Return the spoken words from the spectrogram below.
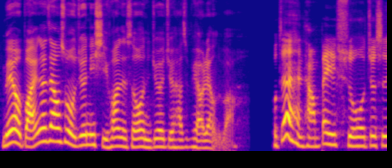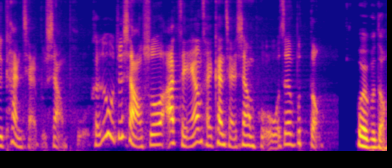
没有吧，应该这样说。我觉得你喜欢的时候，你就会觉得她是漂亮的吧。我真的很常被说就是看起来不像婆，可是我就想说啊，怎样才看起来像婆？我真的不懂，我也不懂。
